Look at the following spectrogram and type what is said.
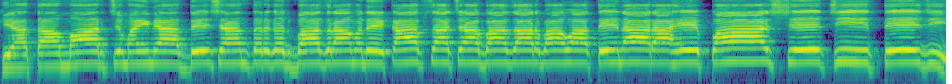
की आता मार्च महिन्यात देशांतर्गत बाजारामध्ये कापसाच्या बाजार भावात येणार आहे पाचशेची तेजी.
